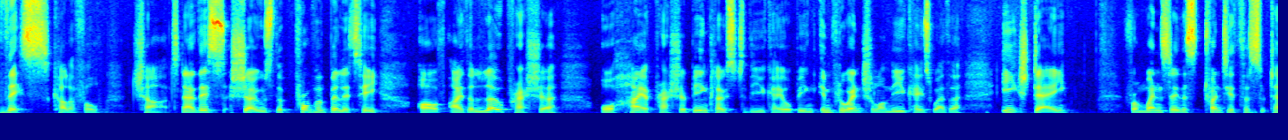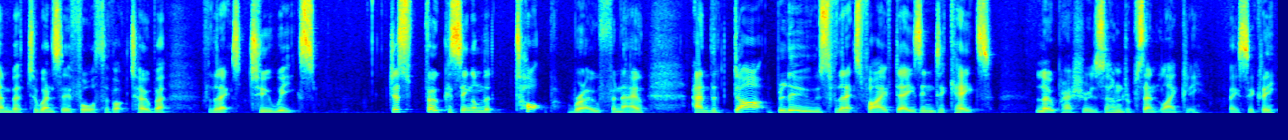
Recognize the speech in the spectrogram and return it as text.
this colourful chart. Now this shows the probability of either low pressure or higher pressure being close to the UK or being influential on the UK's weather each day from Wednesday the 20th of September to Wednesday the 4th of October for the next two weeks. Just focusing on the top row for now, And the dark blues for the next five days indicate low pressure is 100% likely, basically.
